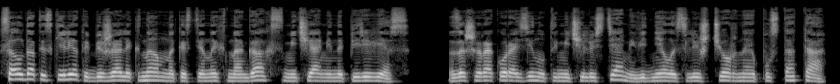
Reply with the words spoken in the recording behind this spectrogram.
Солдаты-скелеты бежали к нам на костяных ногах с мечами наперевес. За широко разинутыми челюстями виднелась лишь черная пустота,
